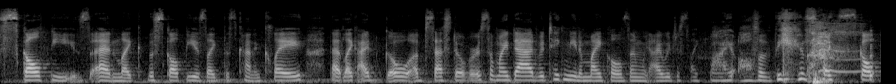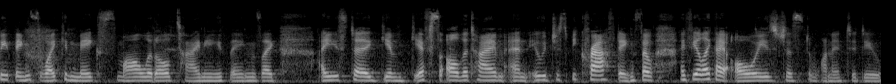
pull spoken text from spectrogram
Sculpeys and like the sculpey is like this kind of clay that like I'd go obsessed over. So my dad would take me to Michael's and I would just like buy all of these like sculpey things so I can make small little tiny things. Like I used to give gifts all the time and it would just be crafting. So I feel like I always just wanted to do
